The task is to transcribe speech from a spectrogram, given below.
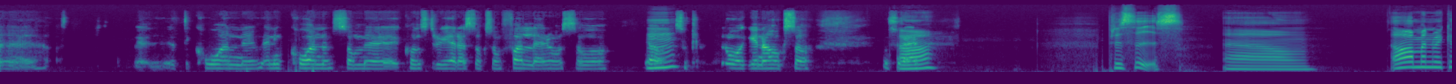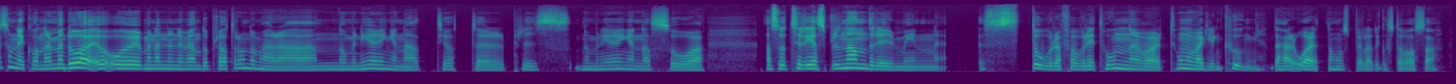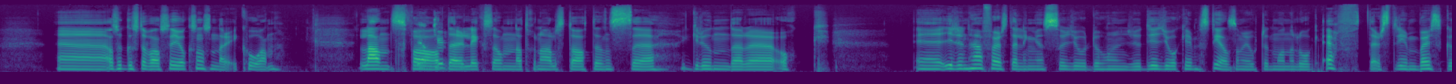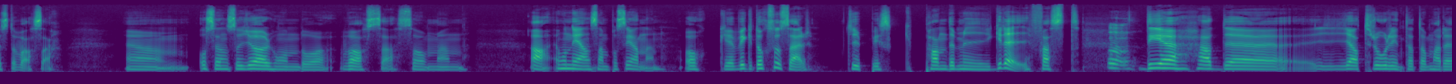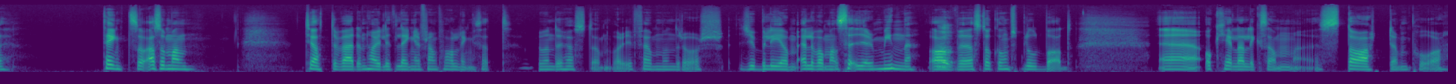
ett ikon, en ikon som konstrueras och som faller och så, ja, mm. så drogerna också. Och ja. Precis. Uh, ja, men mycket sådana ikoner. Men då, och jag menar, nu när vi ändå pratar om de här äh, nomineringarna, teaterprisnomineringarna, så alltså Therese Brunander är ju min stora favorit. Hon, har varit, hon var verkligen kung det här året när hon spelade Gustav Vasa. Uh, alltså Gustav Vasa är ju också en sån där ikon. Landsfader, liksom nationalstatens uh, grundare och Eh, I den här föreställningen så gjorde hon ju, det är Joakim Sten som har gjort en monolog efter Strindbergs Gustav Vasa. Um, och sen så gör hon då Vasa som en, ja, hon är ensam på scenen. Och, eh, vilket också så här, typisk pandemigrej, fast mm. det hade, jag tror inte att de hade tänkt så, alltså man, teatervärlden har ju lite längre framförhållning så att under hösten var det 500-årsjubileum, eller vad man säger, minne av mm. Stockholms blodbad. Eh, och hela liksom starten på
